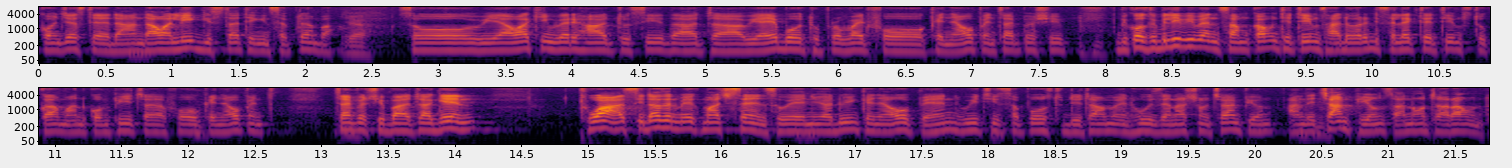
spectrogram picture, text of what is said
congested, and our league is starting in September. Yeah. So we are working very hard to see that uh, we are able to provide for Kenya Open Championship because we believe even some county teams had already selected teams to come and compete uh, for Kenya Open Championship. But again, to us, it doesn't make much sense when you are doing Kenya Open, which is supposed to determine who is the national champion, and the mm-hmm. champions are not around.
